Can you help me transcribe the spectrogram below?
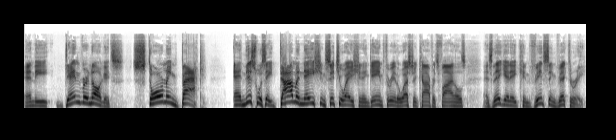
and the Denver Nuggets storming back. And this was a domination situation in game three of the Western Conference Finals as they get a convincing victory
